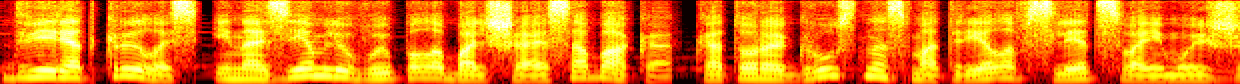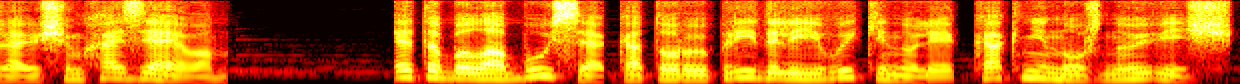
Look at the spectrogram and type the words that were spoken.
Дверь открылась, и на землю выпала большая собака, которая грустно смотрела вслед своим уезжающим хозяевам. Это была Буся, которую придали и выкинули, как ненужную вещь.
